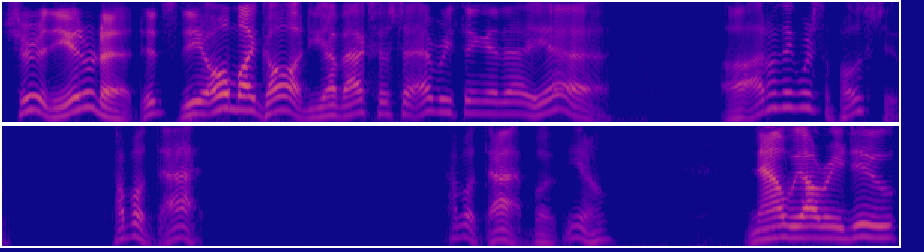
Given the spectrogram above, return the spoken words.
sure, the internet. It's the oh my god, you have access to everything and uh, yeah. Uh, I don't think we're supposed to. How about that? How about that? But, you know, now we already do,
